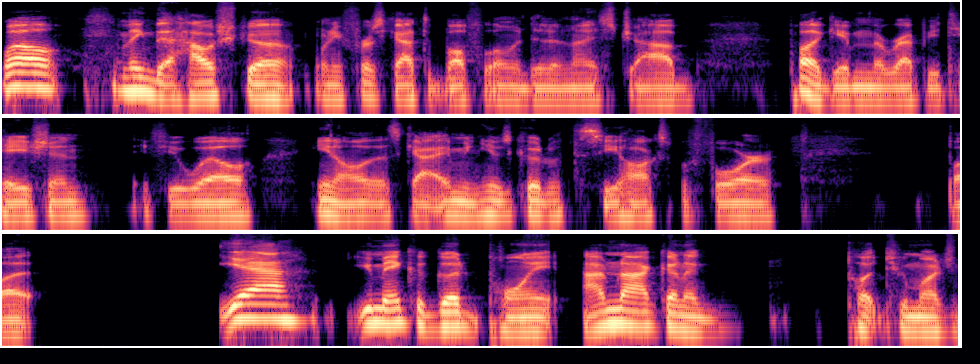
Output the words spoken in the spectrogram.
Well, I think that Hauschka, when he first got to Buffalo and did a nice job, probably gave him the reputation, if you will. You know, this guy, I mean, he was good with the Seahawks before, but yeah, you make a good point. I'm not going to put too much.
